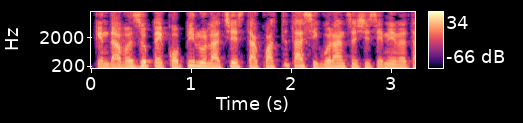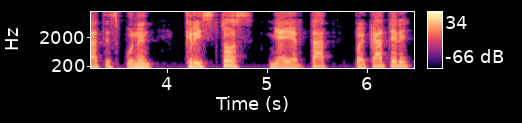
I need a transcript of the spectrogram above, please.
când a văzut pe copilul acesta cu atâta siguranță și seninătate spunând, Hristos mi-a iertat păcatele,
